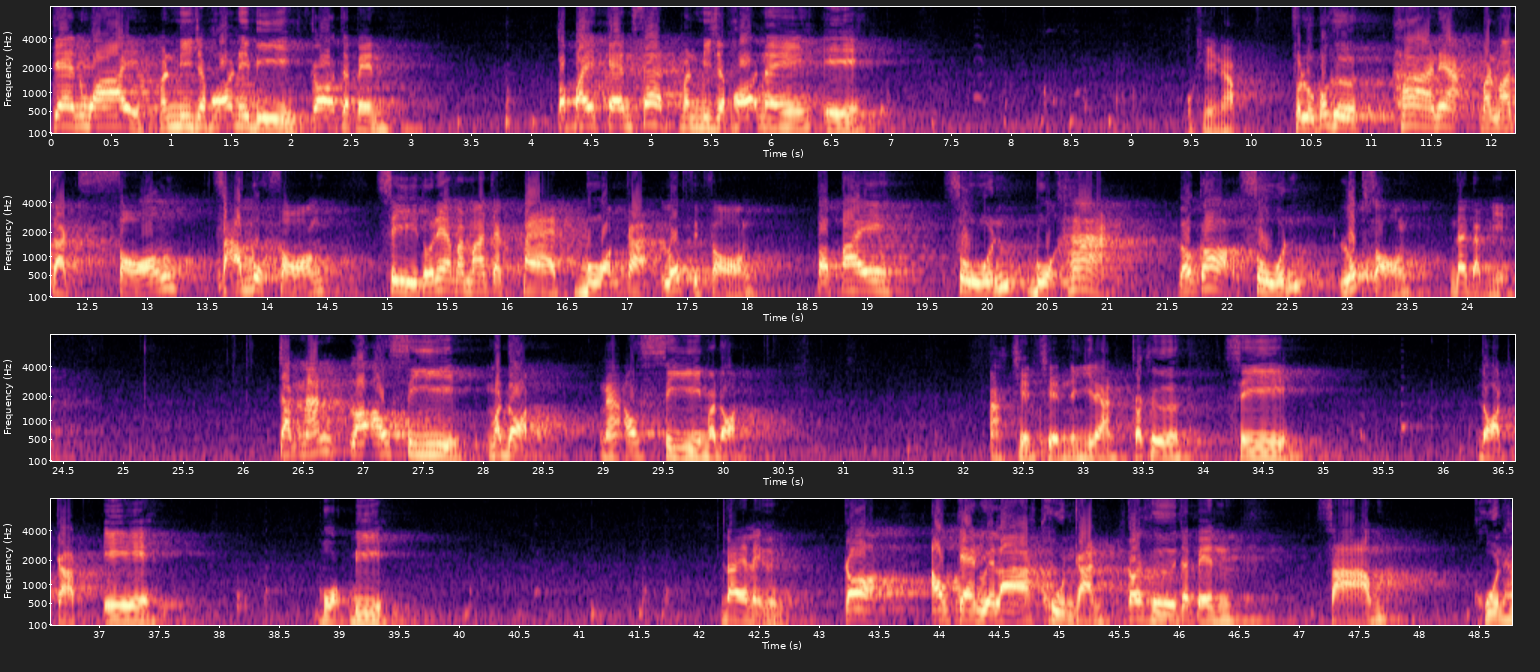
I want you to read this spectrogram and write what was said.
แกน y มันมีเฉพาะใน b ก็จะเป็น ต่อไปแกน z มันมีเฉพาะใน a โอเคนะครับ สรุปก็คือ 5 เนี่ย มันมาจาก 2 3บวก2 4 ตัวเนี่ยมันมาจาก 8 บวกกับลบ 12 ต่อไป 0 บวก 5 แล้วก็ 0 ลบ 2 ได้แบบนี้ จากนั้นเราเอา c มาดอทนะเอา c มาดอทอะเขียนเขียนอย่างนี้แล้วกัน ก็คือ c ดอทกับ a บวก b ได้อะไรเอ่ย ก็เอาแกนเวลาคูณกัน ก็คือจะเป็น 3 คูณ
